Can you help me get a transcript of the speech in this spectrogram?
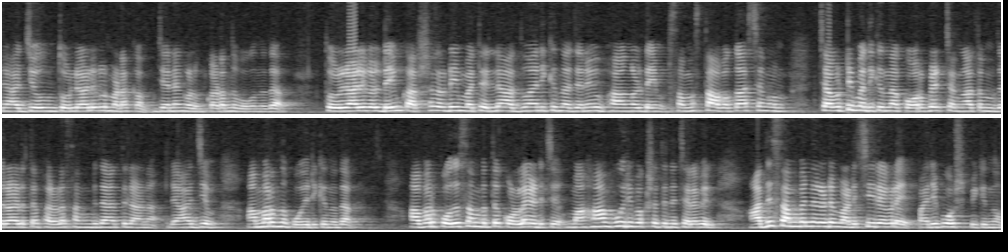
രാജ്യവും തൊഴിലാളികളും അടക്കം ജനങ്ങളും കടന്നുപോകുന്നത്. തൊഴിലാളികളുടെയും കർഷകരുടെയും മറ്റെല്ലാ അധ്വാനിക്കുന്ന ജനവിഭാഗങ്ങളുടെയും സമസ്ത അവകാശങ്ങളും ചവിട്ടിമതിക്കുന്ന കോർപ്പറേറ്റ് ചങ്ങാത്ത മുതലാളിത്ത ഭരണ സംവിധാനത്തിലാണ് രാജ്യം അമർന്നു പോയിരിക്കുന്നത്. അവർ പൊതുസമ്പത്ത് കൊള്ളയടിച്ച് മഹാഭൂരിപക്ഷത്തിന്റെ ചെലവിൽ അതിസമ്പന്നരുടെ മടിച്ചീരകളെ പരിപോഷിപ്പിക്കുന്നു.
